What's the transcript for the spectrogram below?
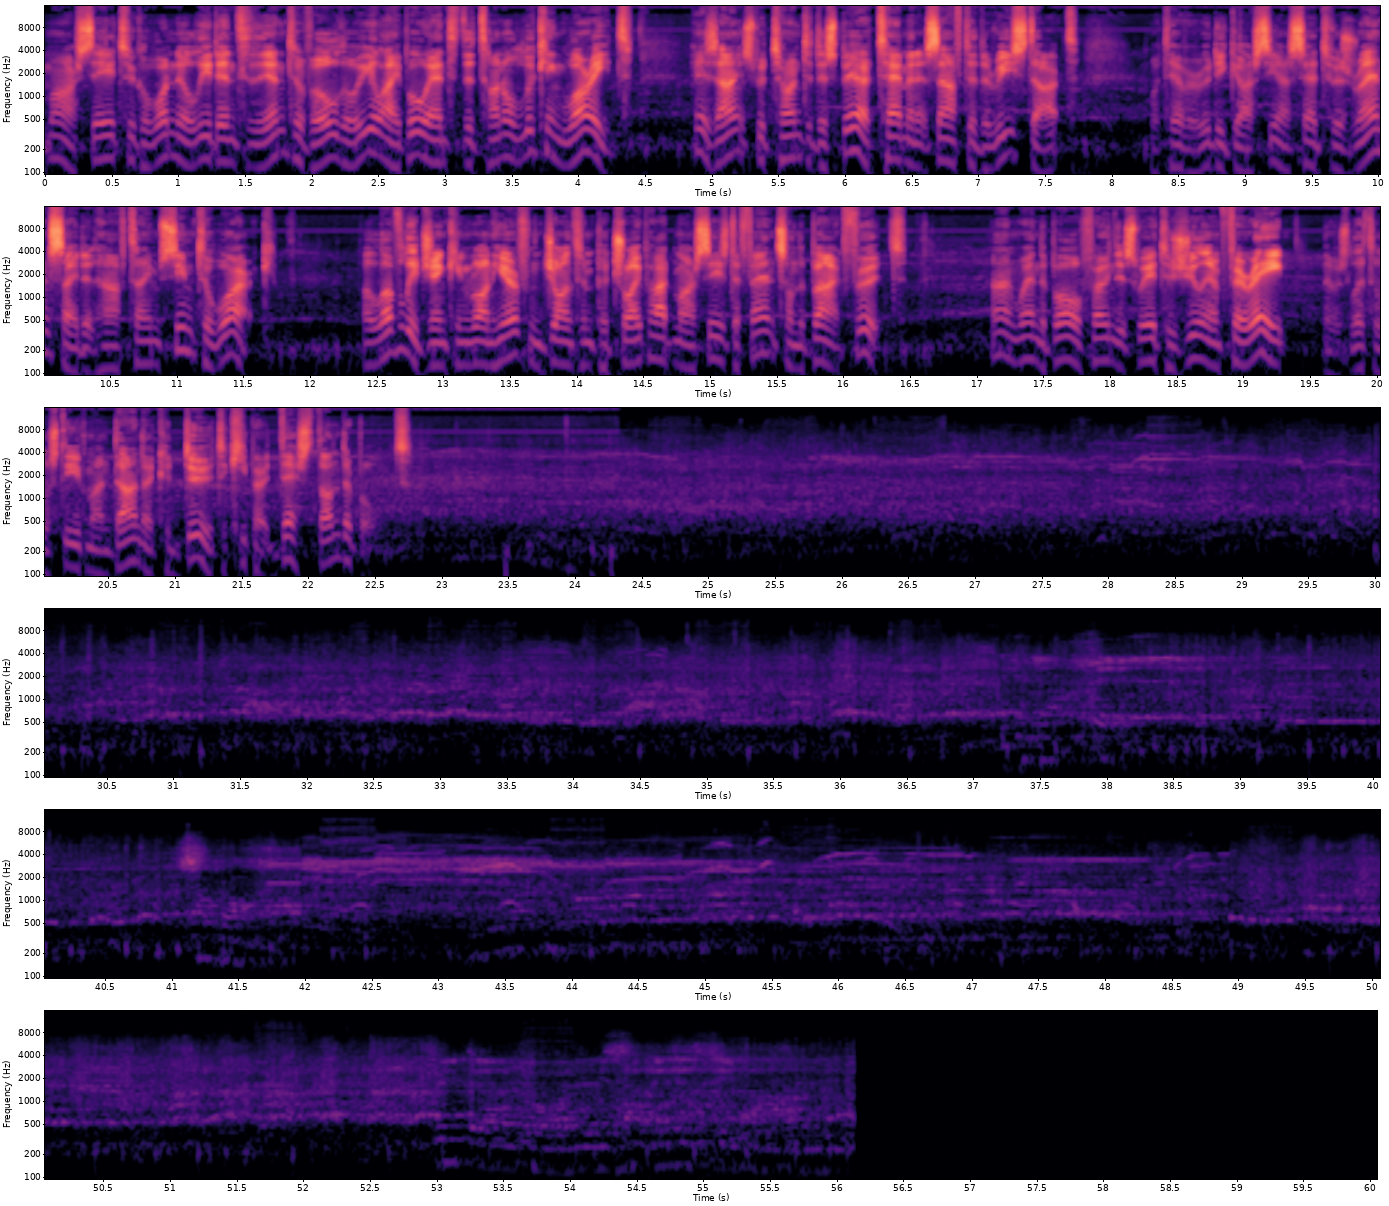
Marseille took a 1-0 lead into the interval, though Élie Baup entered the tunnel looking worried. His angst would turn to despair 10 minutes after the restart. Whatever Rudy Garcia said to his Rennes side at half-time seemed to work. A lovely drinking run here from Jonathan Pitroipa had Marseille's defence on the back foot. And when the ball found its way to Julien Féret, there was little Steve Mandanda could do to keep out this thunderbolt.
